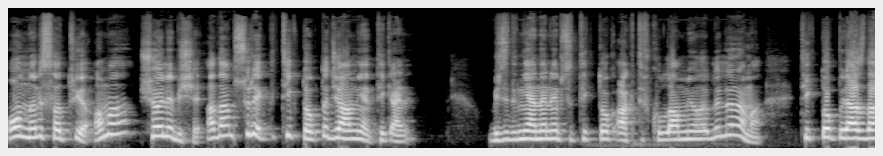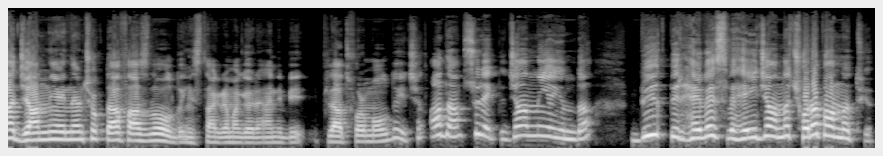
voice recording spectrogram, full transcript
onları satıyor. Ama şöyle bir şey. Adam sürekli TikTok'ta canlı yayın. Yani bizi dinleyenlerin hepsi TikTok aktif kullanmıyor olabilirler ama TikTok biraz daha canlı yayınların çok daha fazla oldu Instagram'a göre hani bir platform olduğu için. Adam sürekli canlı yayında büyük bir heves ve heyecanla çorap anlatıyor.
